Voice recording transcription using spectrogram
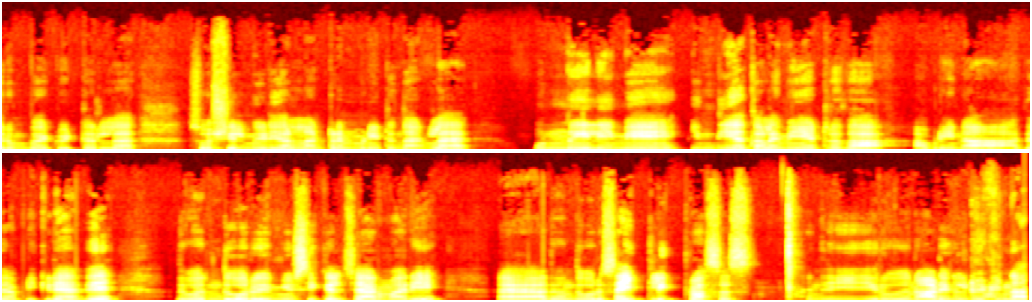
திரும்ப ட்விட்டரில் சோஷியல் மீடியாலலாம் ட்ரெண்ட் பண்ணிட்டு இருந்தாங்களே உண்மையிலையுமே இந்தியா தலைமை ஏற்றதா அப்படின்னா அது அப்படி கிடையாது. அது வந்து ஒரு மியூசிக்கல் சேர் மாதிரி. அது வந்து ஒரு சைக்கிளிக் ப்ராசஸ் இந்த இருபது நாடுகள் இருக்குன்னா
